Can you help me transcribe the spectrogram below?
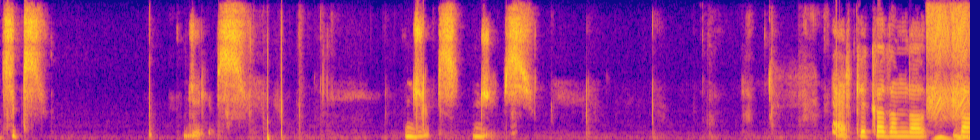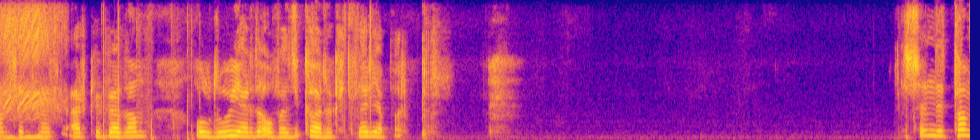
Cips. Cips. Cips. Cips. Erkek adam da dans etmez. Erkek adam olduğu yerde ofacık hareketler yapar. Sen de tam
